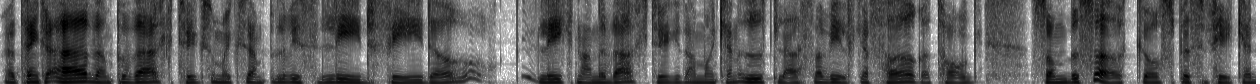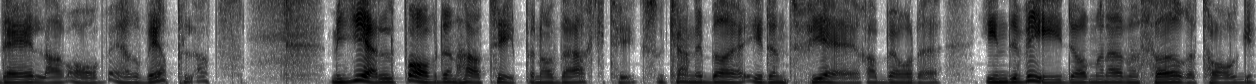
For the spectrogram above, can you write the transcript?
Men jag tänker även på verktyg som exempelvis Leadfeeder och liknande verktyg där man kan utläsa vilka företag som besöker specifika delar av er webbplats. Med hjälp av den här typen av verktyg så kan ni börja identifiera både individer men även företag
